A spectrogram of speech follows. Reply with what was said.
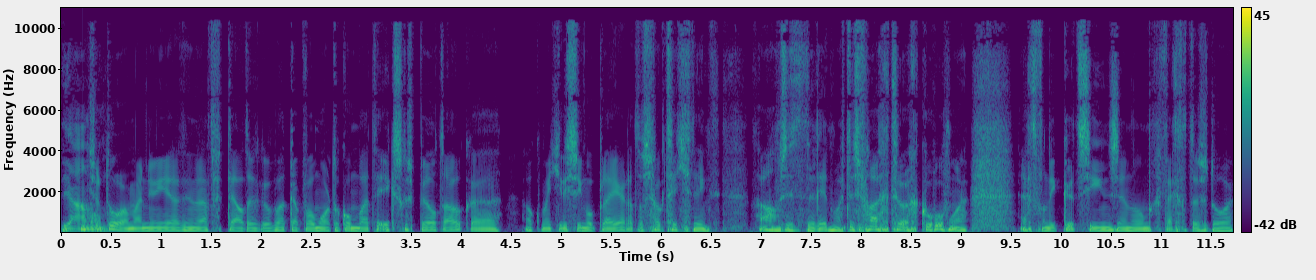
Ja, niet zo door. Maar nu je het inderdaad vertelt, ik, ik heb wel Mortal Kombat X gespeeld ook. Uh, ook een beetje die singleplayer. Dat was ook dat je denkt, waarom zit het erin? Maar het is wel echt heel erg cool. Maar echt van die cutscenes en dan gevechten tussendoor.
